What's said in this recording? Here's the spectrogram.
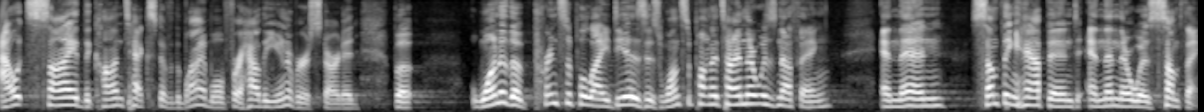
outside the context of the Bible for how the universe started. But one of the principal ideas is once upon a time there was nothing, and then something happened, and then there was something.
